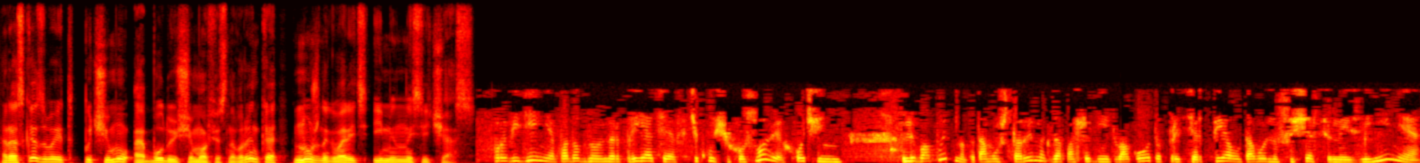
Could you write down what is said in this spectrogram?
рассказывает, почему о будущем офисного рынка нужно говорить именно сейчас. Проведение подобного мероприятия в текущем текущих условиях очень любопытно, потому что рынок за последние два года претерпел довольно существенные изменения,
